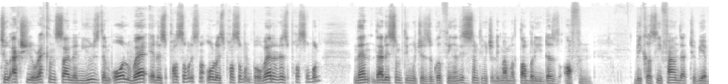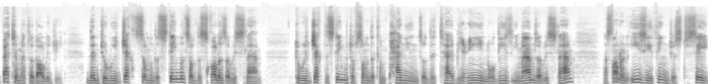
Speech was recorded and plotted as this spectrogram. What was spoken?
to actually reconcile and use them all where it is possible. It's not always possible, but where it is possible, then that is something which is a good thing. And this is something which Imam al-Tabari does often because he found that to be a better methodology than to reject some of the statements of the scholars of Islam, to reject the statement of some of the companions or the tabi'een or these imams of Islam that's not an easy thing just to say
